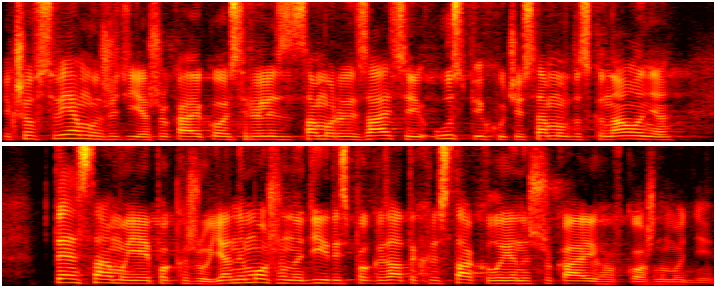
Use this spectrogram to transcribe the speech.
якщо в своєму житті я шукаю реаліз... самореалізації, успіху чи самовдосконалення, те саме я і покажу. Я не можу надіятись показати Христа, коли я не шукаю Його в кожному дні.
